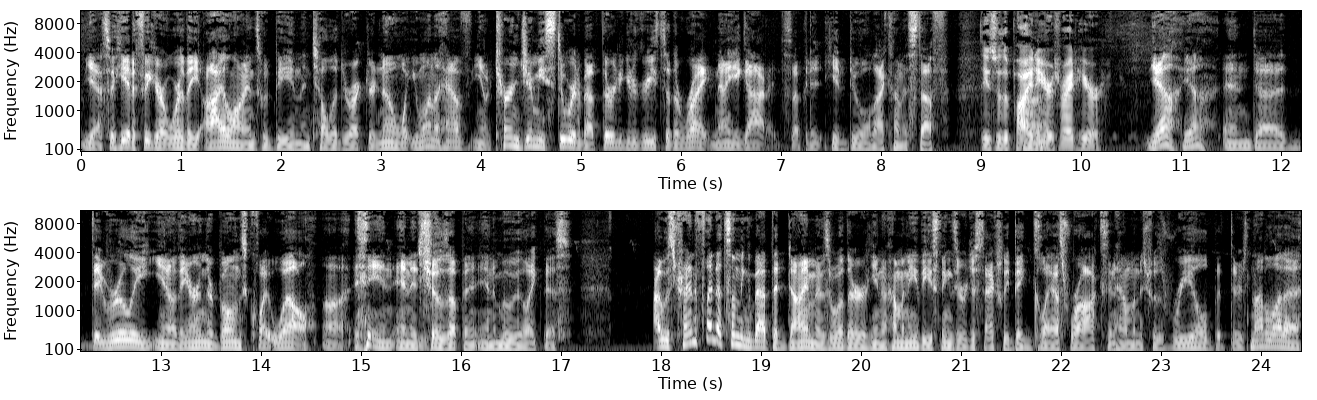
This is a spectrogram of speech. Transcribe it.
Yeah, so he had to figure out where the eye lines would be, and then tell the director, "No, what you want to have, you know, turn Jimmy Stewart about thirty degrees to the right. Now you got it." So he had to do all that kind of stuff. These are the pioneers uh, right here. Yeah, yeah, and uh, they really, you know, they earn their bones quite well, uh, in, and it shows up in, in a movie like this. I was trying to find out something about the diamonds, whether you know how many of these things are just actually big glass rocks and how much was real, but there's not a lot of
